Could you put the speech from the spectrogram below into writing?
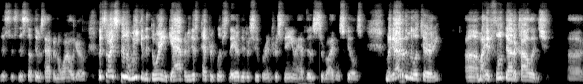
this is this stuff that was happening a while ago. But so I spent a week in the Darien Gap. I mean there's petroglyphs there that are super interesting and I have those survival skills. When I got out of the military, um, I had flunked out of college. Uh,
